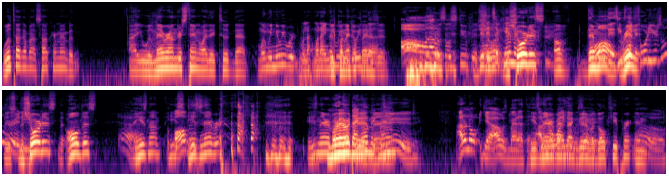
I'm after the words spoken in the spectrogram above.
We'll talk about soccer, man, but I will never understand why they took that. When we knew we were when I, when I knew El we were doing Perez the oh that was so stupid. Dude, they took him the shortest of them all. He was really, like forty years old the, already. the shortest, the oldest, Yeah. and he's not. The He's, baldest? he's never. he's never More been that good, aerodynamic, man. dude. I don't know. Yeah, I was mad at that. He's I don't never know been he that was good of a goalkeeper, and No.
